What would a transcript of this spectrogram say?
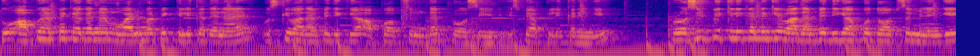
तो आपको यहाँ पे क्या करना है मोबाइल नंबर पे क्लिक कर देना है। उसके बाद यहाँ पे देखिए, आपको ऑप्शन मिलता है प्रोसीड इस पर आप क्लिक करेंगे। प्रोसीड पे क्लिक करने के बाद यहाँ पे देखिए, आपको दो ऑप्शन मिलेंगे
